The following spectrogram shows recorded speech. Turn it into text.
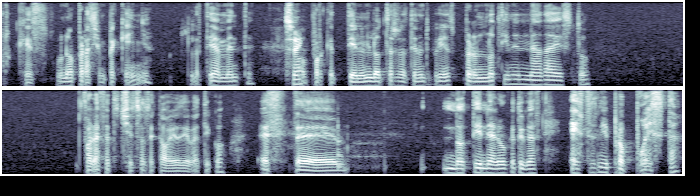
porque es una operación pequeña, relativamente, Sí. o porque tienen lotes relativamente pequeños, pero no tiene nada esto, fuera de fetichistas de caballo diabético, este, no tiene algo que tú digas, esta es mi propuesta,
